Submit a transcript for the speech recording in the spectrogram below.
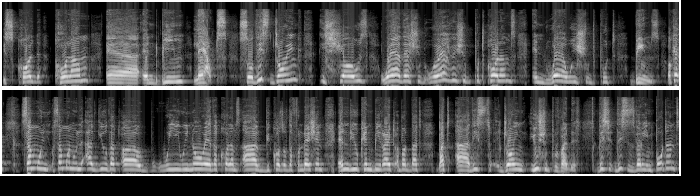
It's called column uh, and beam layouts. So this drawing shows where there should where we should put columns and where we should put beams. Okay, someone someone will argue that uh, we we know where the columns are because of the foundation, and you can be right about that. But uh, this drawing you should provide this. This this is very important.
